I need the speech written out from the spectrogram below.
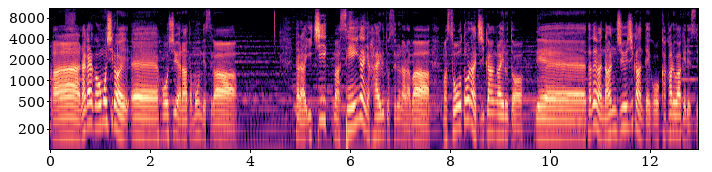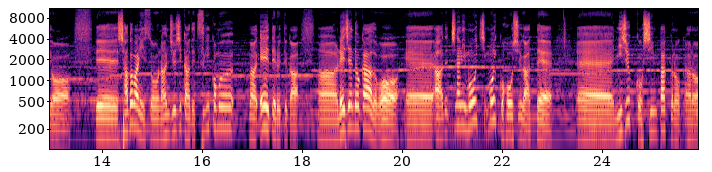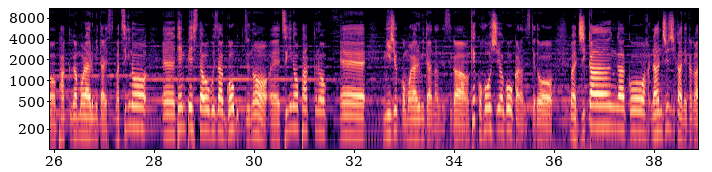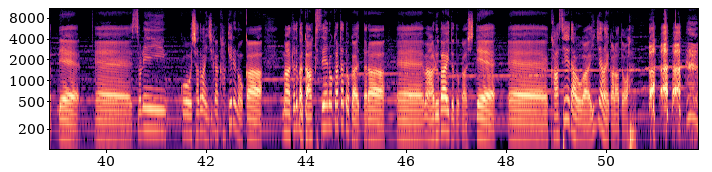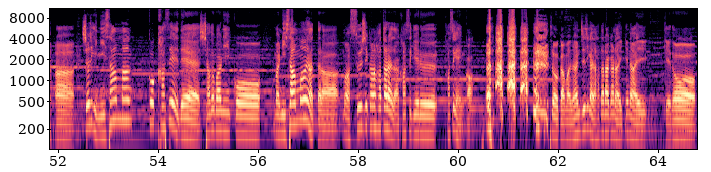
あなかなか面白い、え、報酬やなと思うんですが、ただ1、まあ、1000以内に入るとするならば、まあ、相当な時間がいると。で、例えば何十時間ってこうかかるわけですよ。で、シャドバにそう何十時間ってつぎ込む、まあ、エーテルっていうか、あレジェンドカードを、えー、あ、で、ちなみにもう一、もう一個報酬があって、えー、20個新パックのあのパックがもらえるみたいです。まあ、次の、えー、 Tempest of the Gods の、えー、次のパックの、え、20個もらえるみたいなんですが、結構報酬は豪華なんですけど、まあ、時間がこう何十時間でかかって、え、それにこうシャドバに時間かけるのか、まあ、例えば学生の方とかやったら、えーまあ、アルバイトとかして、えー、稼いだ方がいいんじゃないかなと。あ正直2、3万個稼いで、シャドバにこう、まあ、2、3万やったら、まあ、数時間働いたら稼げる、稼げへんか。そうか、まあ、何十時間で働かないといけないけど、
